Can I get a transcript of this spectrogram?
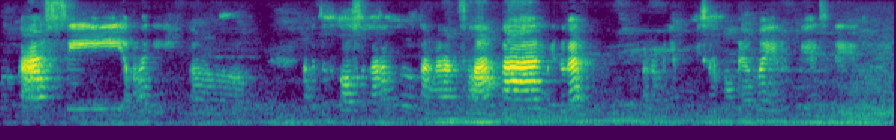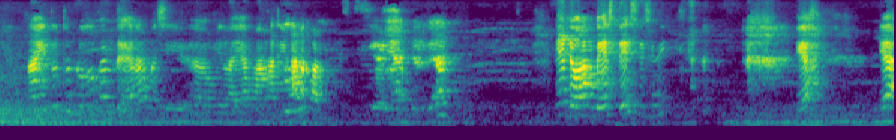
Bekasi apalagi um, apa tuh kalau sekarang tuh Tangerang Selatan gitu kan. Apa namanya Bumi Serpong Damai ya BSD nah itu tuh dulu kan daerah masih uh, wilayah lahan apa ini ada orang BSD di sini. Ya ya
